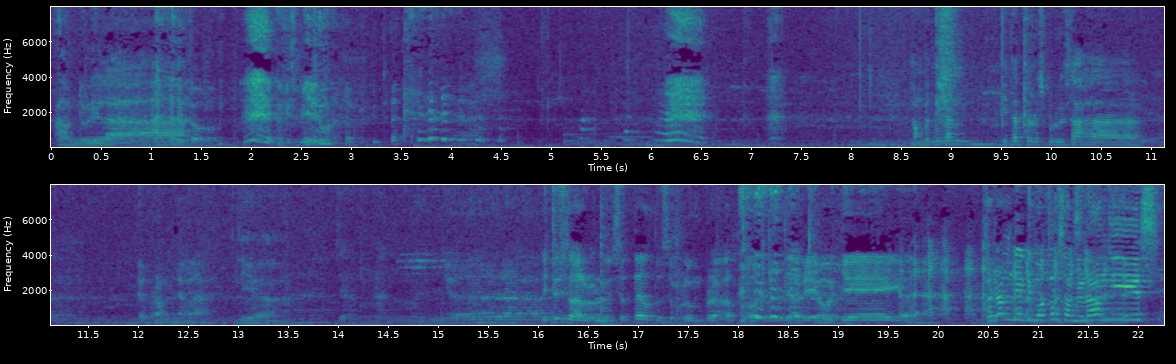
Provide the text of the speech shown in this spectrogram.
alhamdulillah Tuh. Habis minum. yang penting kan kita terus berusaha Iya. Dia pernah menyerah. iya Jangan menyerah. itu selalu lu setel tuh sebelum berangkat mau nyari ojek. ya. kadang dia di motor sambil nangis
